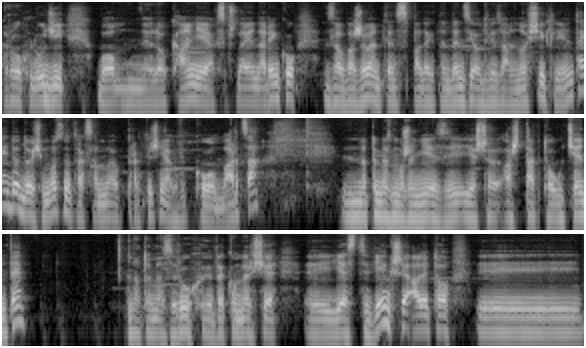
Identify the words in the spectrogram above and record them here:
ruch ludzi, bo lokalnie jak sprzedaję na rynku, zauważyłem ten spadek tendencji odwiedzalności klienta i to dość mocno, tak samo praktycznie jak koło marca. Natomiast może nie jest jeszcze aż tak to ucięte. Natomiast ruch w e-commerce y, jest większy, ale to yy,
